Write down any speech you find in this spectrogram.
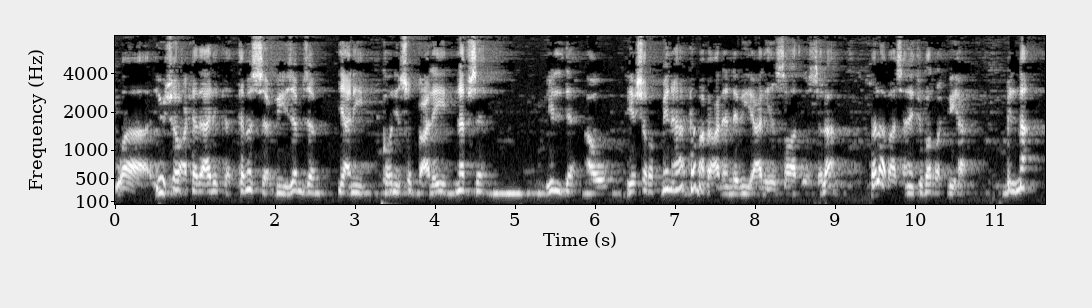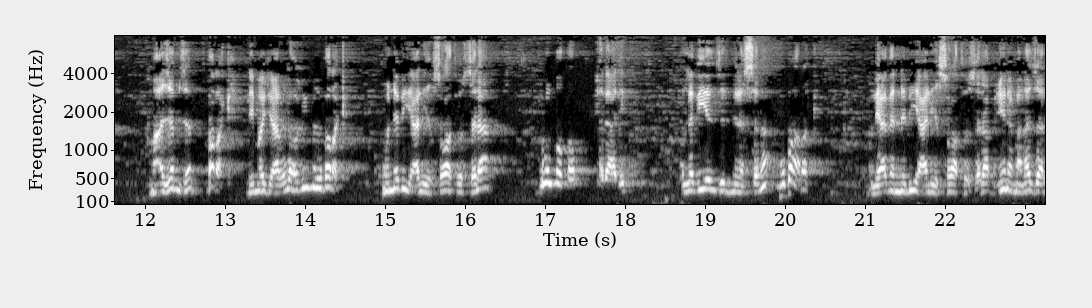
ويشرع كذلك التمسح بزمزم يعني كون يصب عليه نفسه. جلده أو يشرب منها كما فعل النبي عليه الصلاة والسلام فلا بأس أن يتبرك بها بالماء ماء زمزم بركة لما جعل الله فيه من البركة. والنبي عليه الصلاة والسلام والمطر كذلك الذي ينزل من السماء مبارك. ولهذا النبي عليه الصلاة والسلام حينما نزل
